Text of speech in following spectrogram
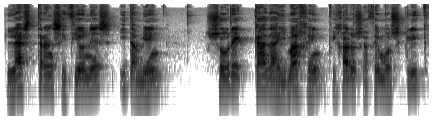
las transiciones y también sobre cada imagen, fijaros, hacemos clic,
